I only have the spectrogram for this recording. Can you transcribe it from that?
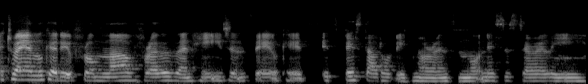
I try and look at it from love rather than hate and say, okay, it's it's based out of ignorance, and not necessarily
